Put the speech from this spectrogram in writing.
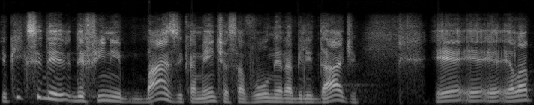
E o que, que se de, define basicamente essa vulnerabilidade? É, é, é, ela,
